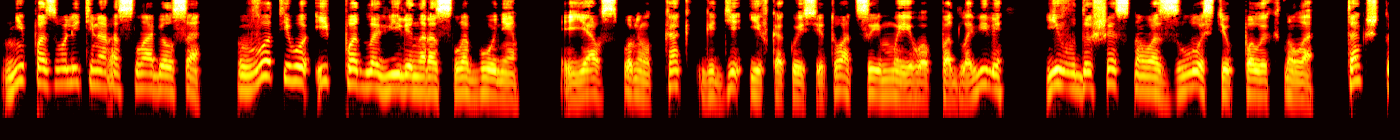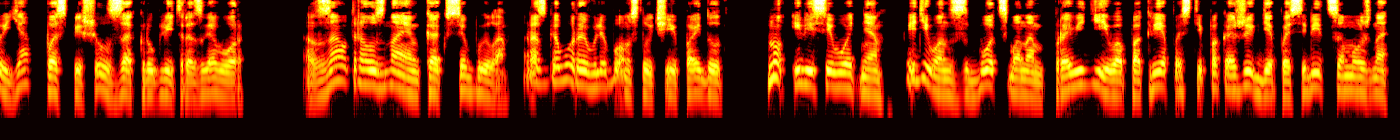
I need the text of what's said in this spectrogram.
непозволительно расслабился, вот его и подловили на расслабоне. Я вспомнил, как, где и в какой ситуации мы его подловили, и в душе снова злостью полыхнуло, так что я поспешил закруглить разговор. Завтра узнаем, как все было. Разговоры в любом случае пойдут. Ну или сегодня. Иди вон с боцманом, проведи его по крепости, покажи, где поселиться можно.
